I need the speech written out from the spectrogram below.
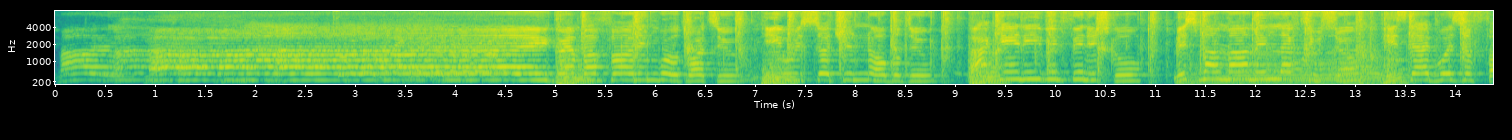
My my, my, grandpa fought in World War II. He was such a noble dude. I can't even finish school. Missed my mom and left too soon. His dad was a fire.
